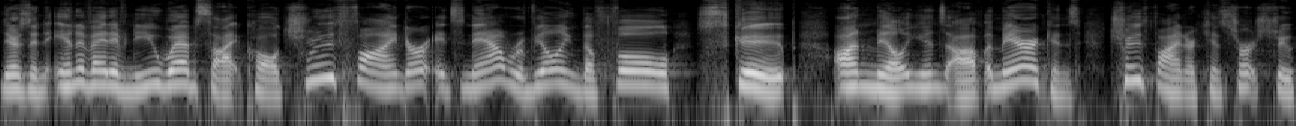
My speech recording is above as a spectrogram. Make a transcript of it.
There's an innovative new website called Truth Finder. It's now revealing the full scoop on millions of Americans. Truth Finder can search through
